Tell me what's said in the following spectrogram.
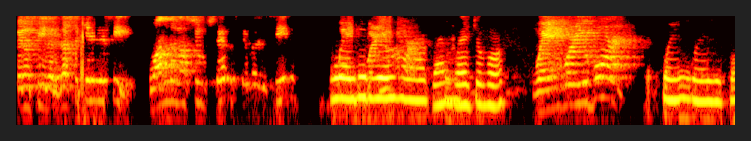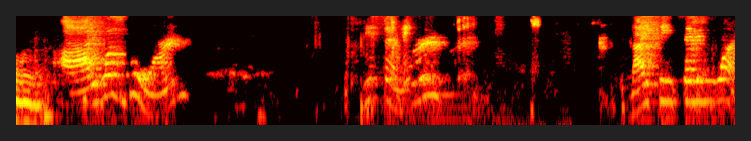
Pero si de verdad usted quiere decir, ¿cuándo nació usted? Usted va a decir, when did were you you born? have, When were you born? When were you born? when were you born? I was born December 1971.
